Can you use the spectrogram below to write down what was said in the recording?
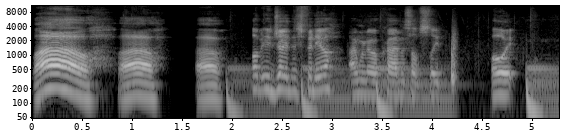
Wow, wow, wow. Hope you enjoyed this video. I'm gonna go cry myself to sleep. Bye.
